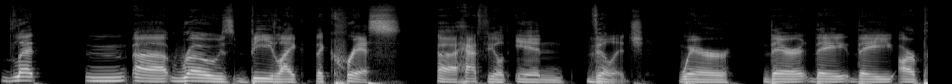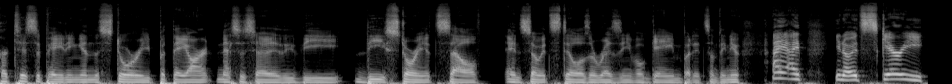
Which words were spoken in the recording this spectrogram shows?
let uh, Rose be like the Chris uh, Hatfield in Village, where they're they they are participating in the story, but they aren't necessarily the the story itself. And so it still is a Resident Evil game, but it's something new. I, I you know, it's scary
